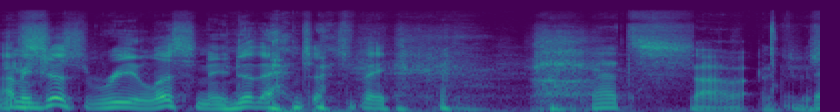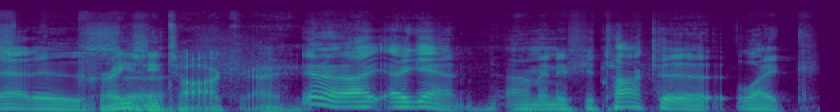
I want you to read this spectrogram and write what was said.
I mean, just re-listening to that just make That's uh, just That is, crazy uh, talk. I, You know, I, again, I mean, if you talk to like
